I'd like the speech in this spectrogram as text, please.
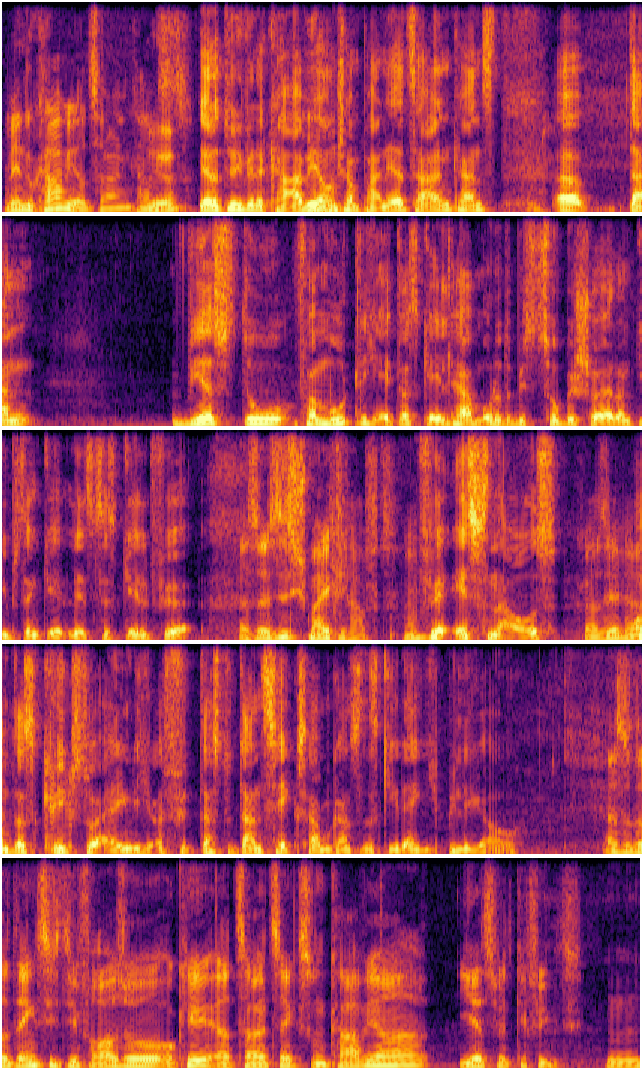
Wenn du Kaviar zahlen kannst. Ja, natürlich, wenn du Kaviar und Champagner zahlen kannst, äh, dann wirst du vermutlich etwas Geld haben oder du bist so bescheuert und gibst dein Geld, letztes Geld für, Also es ist schmeichelhaft. ne? für Essen aus. Quasi, ja. Und das kriegst du eigentlich, dass du dann Sex haben kannst. Und das geht eigentlich billiger auch. Also da denkt sich die Frau so, okay, er zahlt Sex und Kaviar, jetzt wird gefickt. Äh,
